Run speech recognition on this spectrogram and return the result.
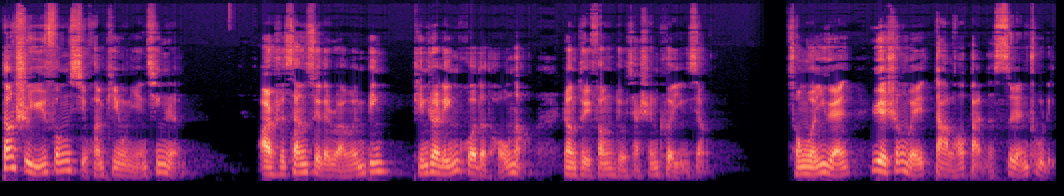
当时，于峰喜欢聘用年轻人，二十三岁的阮文斌凭着灵活的头脑，让对方留下深刻印象，从文员跃升为大老板的私人助理。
